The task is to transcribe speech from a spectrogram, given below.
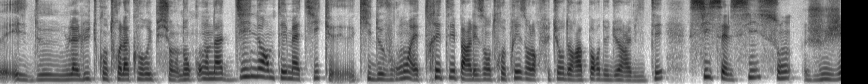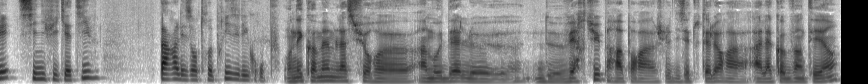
euh, et de la lutte contre la corruption. Donc, on a dix normes thématiques euh, qui devront être traitées par les entreprises dans leur futur de rapport de durabilité si celles-ci sont jugées significatives par les entreprises et les groupes. On est quand même là sur euh, un modèle euh, de vertu par rapport à, je le disais tout à l'heure, à, la COP 21.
